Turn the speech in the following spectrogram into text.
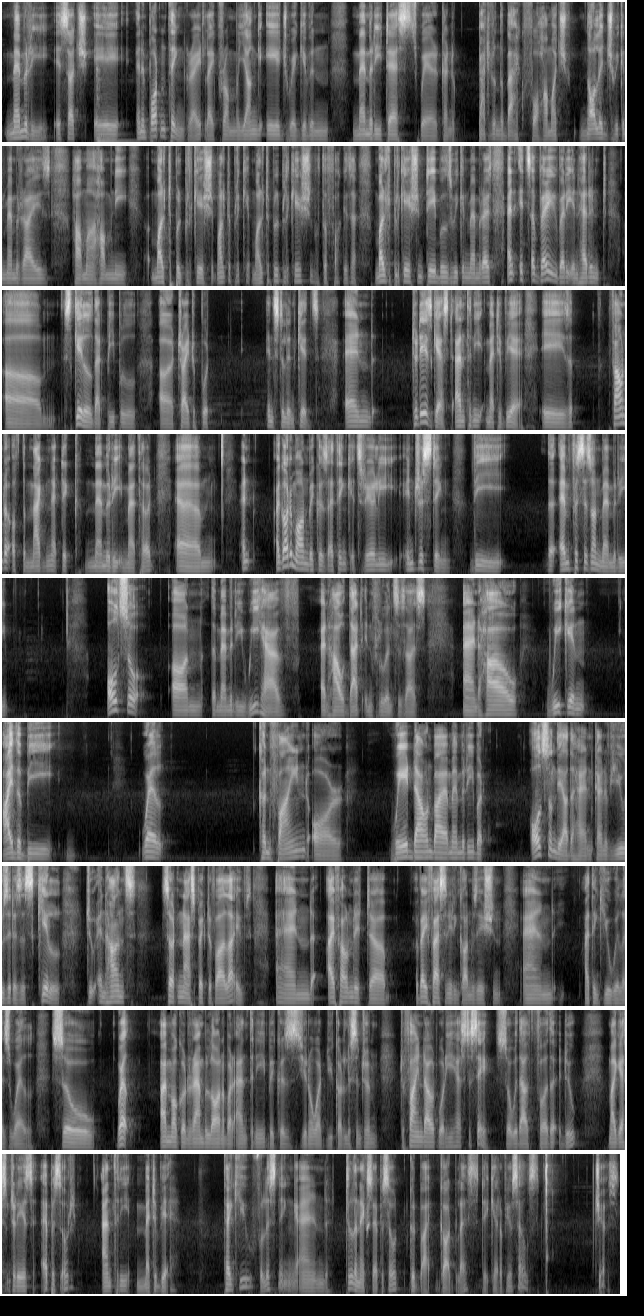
memory is such a an important thing, right? Like from a young age, we're given memory tests, we're kind of patted on the back for how much knowledge we can memorize, how, how many multiplication, multiplication, multiplication, what the fuck is that? Multiplication tables we can memorize. And it's a very, very inherent um, skill that people uh, try to put, instill in kids. And today's guest, Anthony Metivier, is a founder of the magnetic memory method. Um, and I got him on because I think it's really interesting the the emphasis on memory, also on the memory we have and how that influences us, and how we can either be well confined or weighed down by a memory, but also on the other hand, kind of use it as a skill to enhance certain aspect of our lives. And I found it uh, a very fascinating conversation, and I think you will as well. So, well, I'm not going to ramble on about Anthony because you know what, you got to listen to him to find out what he has to say. So, without further ado, my guest in today's episode, Anthony Metivier. Thank you for listening, and till the next episode, goodbye. God bless. Take care of yourselves. Cheers.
